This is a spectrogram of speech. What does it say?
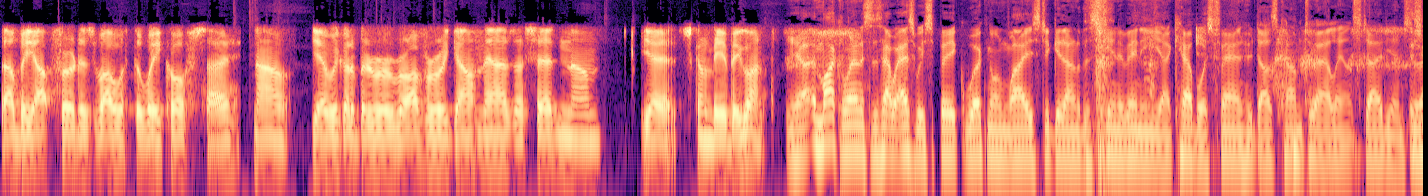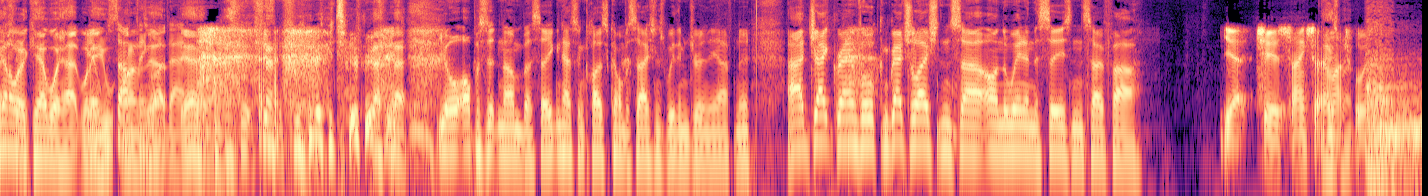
they'll be up for it as well with the week off. So no, yeah, we've got a bit of a rivalry going now, as I said, and um, yeah, it's going to be a big one. Yeah, and Michael Ennis is, how, as we speak, working on ways to get under the skin of any uh, Cowboys fan who does come to Allianz Stadium. So He's going to wear a cowboy hat when yeah, he something runs like out. that. Yeah. Should- should- should. Your opposite number, so you can have some close conversations with him during the afternoon. Uh, Jake Granville, congratulations uh, on the win and the season so far. Yeah, cheers. Thanks very Thanks, much, mate. boys.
